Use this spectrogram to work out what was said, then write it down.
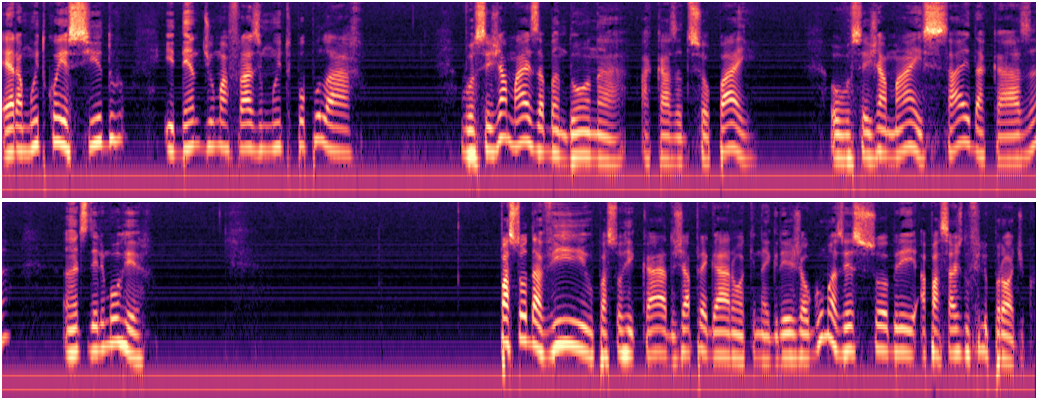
era muito conhecido e dentro de uma frase muito popular. Você jamais abandona a casa do seu pai, ou você jamais sai da casa antes dele morrer. O pastor Davi, o pastor Ricardo já pregaram aqui na igreja algumas vezes sobre a passagem do filho pródigo.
